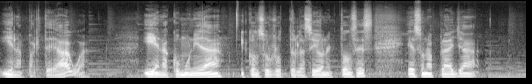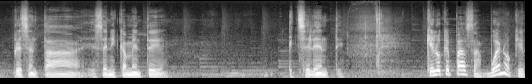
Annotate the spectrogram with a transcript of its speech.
y en la parte de agua y en la comunidad y con su rotulación. Entonces es una playa presentada escénicamente excelente. ¿Qué es lo que pasa? Bueno, que,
